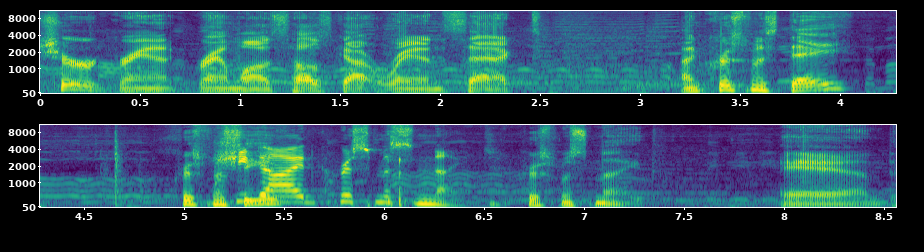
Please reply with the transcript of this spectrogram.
Sure, Grant, Grandma's house got ransacked on Christmas Day? Christmas She Eve? died Christmas night. Christmas night. And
